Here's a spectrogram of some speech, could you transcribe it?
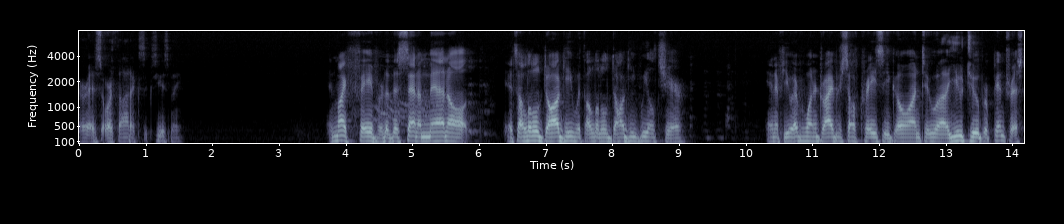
or his orthotics, excuse me. And my favorite of the sentimental, it's a little doggy with a little doggy wheelchair. And if you ever want to drive yourself crazy, go on to uh, YouTube or Pinterest.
